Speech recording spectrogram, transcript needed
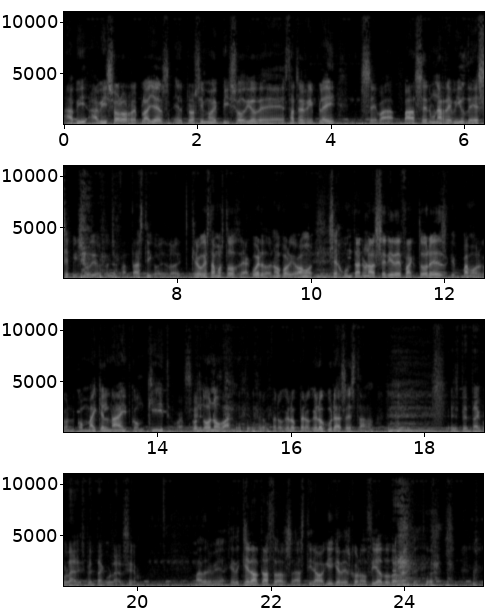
aviso a los replayers, el próximo episodio de Star Trek Replay se va, va a ser una review de ese episodio, coche fantástico. Creo que estamos todos de acuerdo, ¿no? Porque vamos, se juntan una serie de factores, que, vamos, con, Michael Knight, con Kit, con Donovan. Pero, pero, qué, pero qué locura es esta, ¿no? Espectacular, espectacular, sí. Madre mía, qué, qué datazo has, has tirado aquí, que desconocía totalmente.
